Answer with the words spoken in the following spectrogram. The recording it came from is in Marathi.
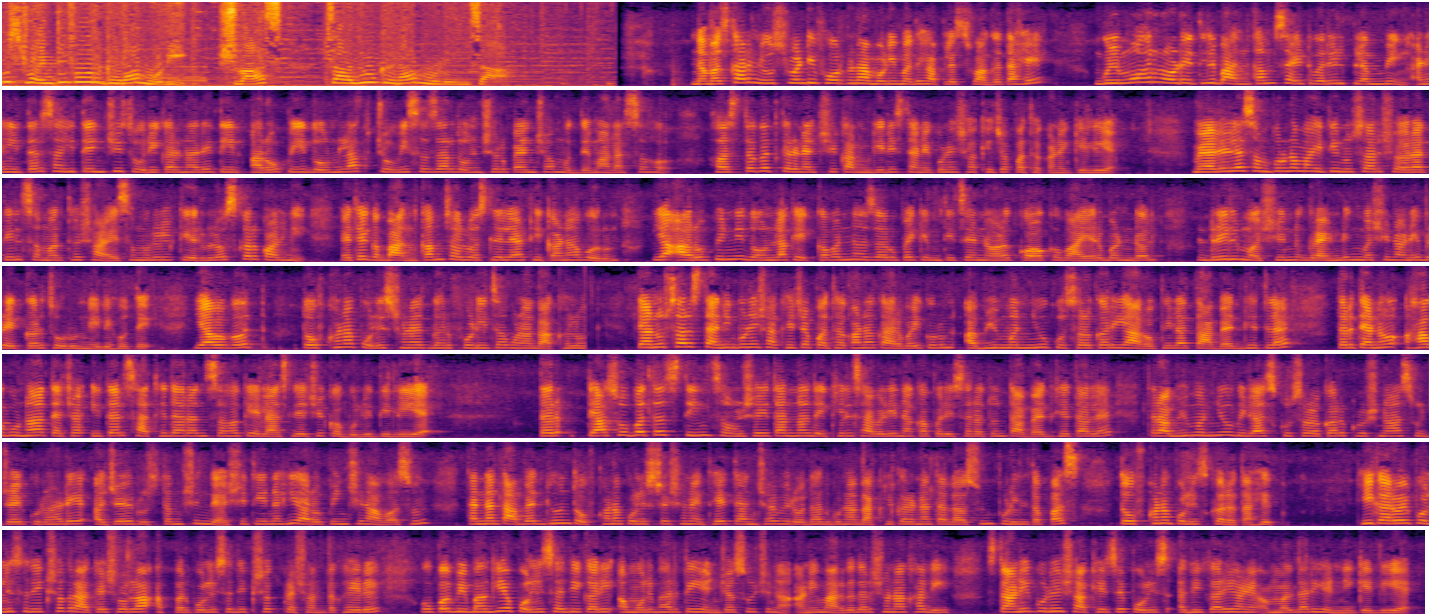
ट्वेंटी फोर घडामोडी. श्वास चालू घडामोडींचा. नमस्कार न्यूज ट्वेंटी फोर घडामोडीमध्ये आपले स्वागत आहे. गुलमोहर रोड येथील बांधकाम साईटवरील प्लंबिंग आणि इतर साहित्यांची चोरी करणारे तीन आरोपी दोन लाख चोवीस हजार दोनशे रुपयांच्या मुद्देमालासह हस्तगत करण्याची कामगिरी स्थानिक गुन्हे शाखेच्या पथकाने केली आहे. मिळालेल्या संपूर्ण माहितीनुसार शहरातील समर्थ शाळेसमोरील किर्लोस्कर कॉलनी येथे बांधकाम चालू असलेल्या ठिकाणावरून या आरोपींनी दोन लाख एकावन्न हजार रुपये किमतीचे नळ cock wire bundle drill machine grinding machine आणि ब्रेकर चोरून नेले होते. याबाबत तोफखाना पोलीस ठाण्यात घरफोडीचा गुन्हा दाखल होता त्यानुसार स्थानिक गुन्हे शाखेच्या पथकानं कारवाई करून अभिमन्यू कुसळकर या आरोपीला ताब्यात घेतलाय. तर त्यानं हा गुन्हा त्याच्या इतर साथीदारांसह केला असल्याची कबुली दिली आहे तर त्यासोबतच तीन संशयितांना देखील सावेडी नाका परिसरातून ताब्यात घेत आलंय. तर अभिमन्यू विलास कुसळकर कृष्णा सुजय कुऱ्हाडे अजय रुस्तम शिंदे अशी तीनही आरोपींची नावं असून त्यांना ताब्यात घेऊन तोफखाना पोलीस स्टेशन येथे त्यांच्या विरोधात गुन्हा दाखल करण्यात आला असून पुढील तपास तोफखाना पोलीस करत आहेत. ही कारवाई पोलीस अधीक्षक राकेश ओला अप्पर पोलीस अधीक्षक प्रशांत खैरे उपविभागीय पोलीस अधिकारी अमोल भारती यांच्या सूचना आणि मार्गदर्शनाखाली स्थानिक गुन्हे शाखेचे पोलीस अधिकारी आणि अंमलदार यांनी केली आहे.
